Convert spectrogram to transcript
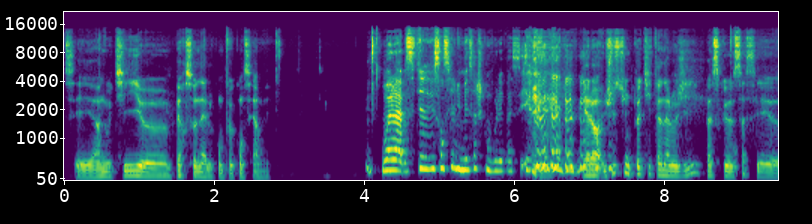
c'est un outil euh, personnel qu'on peut conserver. Voilà, c'était l'essentiel du message qu'on voulait passer. Et alors, juste une petite analogie, parce que ça, c'est, euh,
